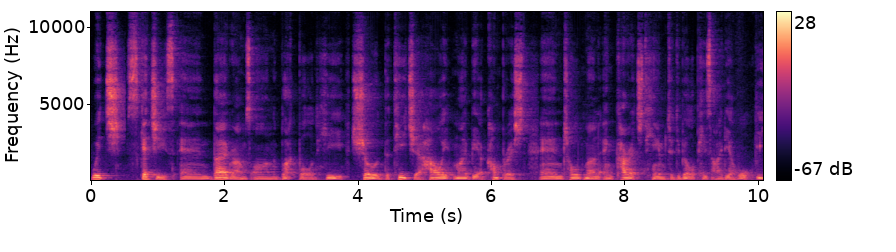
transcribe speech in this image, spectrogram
which sketches and diagrams on the blackboard. He showed the teacher how it might be accomplished, and Tolman encouraged him to develop his idea. Oh, 이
